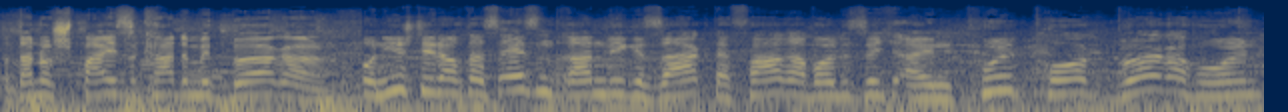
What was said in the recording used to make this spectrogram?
Und dann noch Speisekarte mit Burger. Und hier steht auch das Essen dran. Wie gesagt, der Fahrer wollte sich einen Pulled Pork Burger holen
